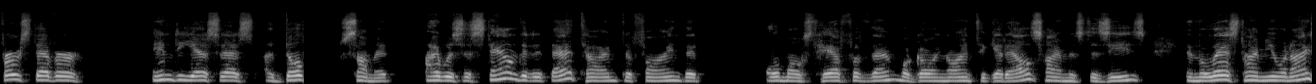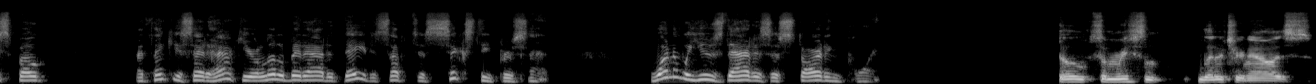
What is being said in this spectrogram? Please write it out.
first ever NDSS Adult Summit, I was astounded at that time to find that almost half of them were going on to get Alzheimer's disease. And the last time you and I spoke, I think you said, heck, you're a little bit out of date. It's up to 60%. Why don't we use that as a starting point? So, some recent literature now is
